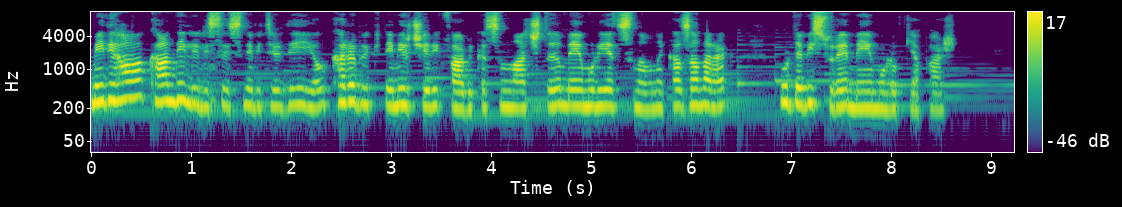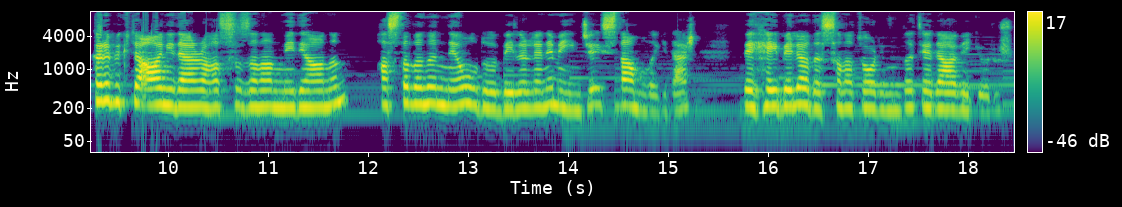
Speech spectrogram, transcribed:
Mediha, Kandilli Lisesi'ni bitirdiği yıl Karabük Demir Çelik Fabrikası'nın açtığı memuriyet sınavını kazanarak burada bir süre memurluk yapar. Karabük'te aniden rahatsızlanan Mediha'nın hastalığının ne olduğu belirlenemeyince İstanbul'a gider ve Heybeliada Sanatoryumunda tedavi görür.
